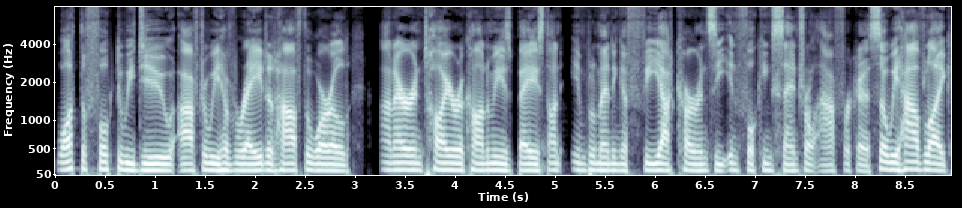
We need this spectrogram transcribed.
what the fuck do we do after we have raided half the world and our entire economy is based on implementing a fiat currency in fucking Central Africa. So we have like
